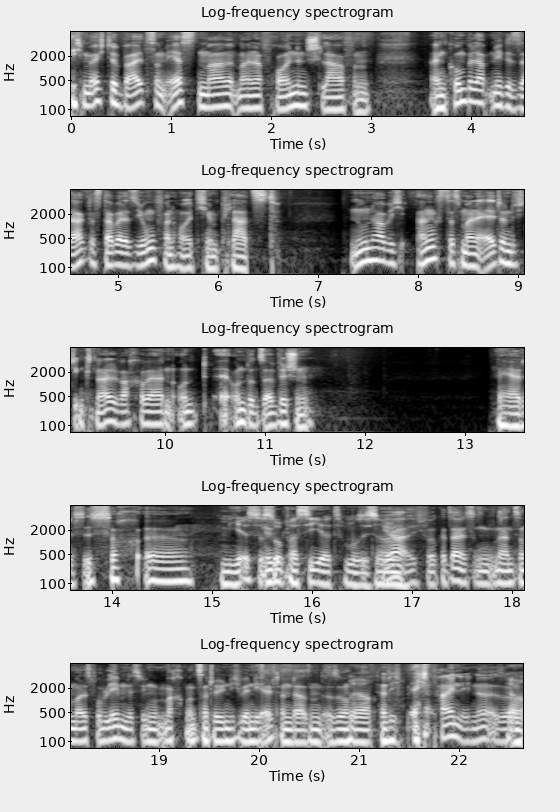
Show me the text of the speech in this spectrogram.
ich möchte bald zum ersten Mal mit meiner Freundin schlafen. Ein Kumpel hat mir gesagt, dass dabei das Jungfernhäutchen platzt. Nun habe ich Angst, dass meine Eltern durch den Knall wach werden und, äh, und uns erwischen. Naja, das ist doch, äh, Mir ist es so passiert, muss ich sagen. ja, ich wollte gerade sagen, das ist ein ganz normales Problem, deswegen macht man es natürlich nicht, wenn die Eltern da sind. Also, Ja. ist natürlich echt peinlich, ne? Also, Ja.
